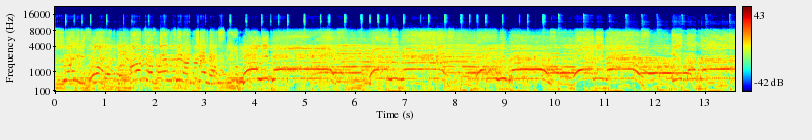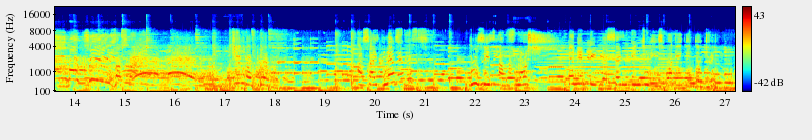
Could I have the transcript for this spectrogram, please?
destroy his life out of envy and jealous. Holy Ghost! Holy Ghost! Holy Ghost! Holy Ghost! In the name of Jesus Christ. King of glory. As I bless this, use it and flush anything they send into his body in the dream.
